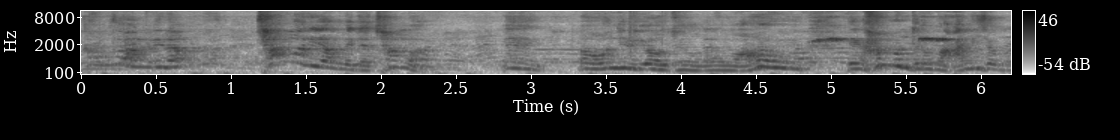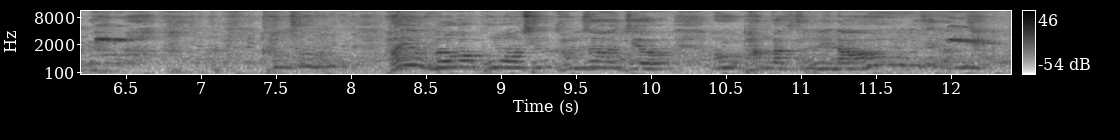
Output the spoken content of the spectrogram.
감사합니다. 창문이라고 그러죠, 창문. 예, 어, 언니를 여주고, 아유, 내가 한 번 들으면 안 잊어버려. 감사합니다. 아유, 뭐가 고마워. 제가 감사하죠. 어, 반갑습니다. 어, 세상에.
